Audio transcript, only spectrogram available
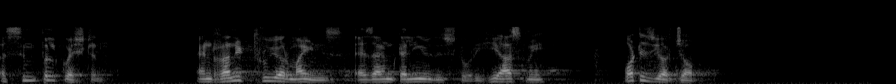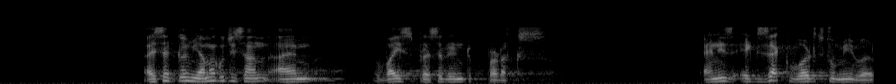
a simple question and run it through your minds as I am telling you this story. He asked me, what is your job? I said to him, Yamaguchi-san, I am Vice President Products. And his exact words to me were,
